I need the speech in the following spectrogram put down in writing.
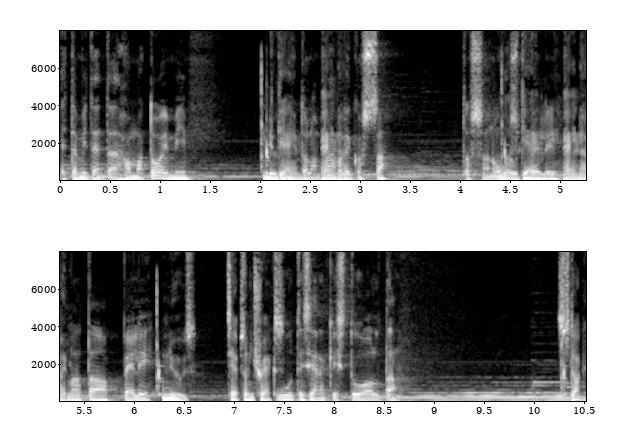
että miten tämä homma toimii. Nyt ollaan palvelikossa. Tuossa on uusi peli, lataa peli. News, tips and tricks. Uutisia näkisi tuolta. Stuck?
